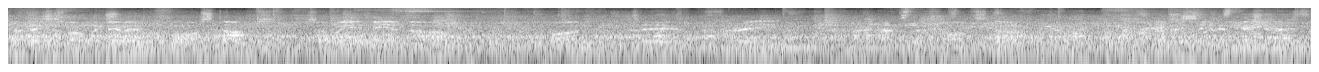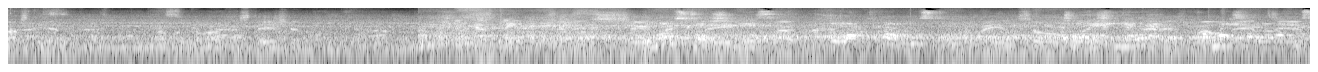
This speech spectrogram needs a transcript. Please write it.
So this is what we're doing. Four stops. So we're here now. One, two, three. That's the fourth stop. And we're going to see the Fisherman's Bastion when we come out of the station. It's super clean. Look, for being so old, it is well maintained.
